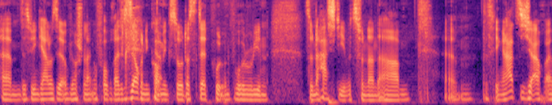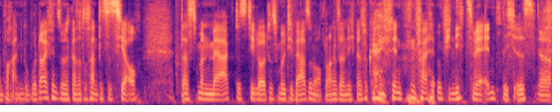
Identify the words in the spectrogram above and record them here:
Ähm, deswegen, die haben das ja irgendwie auch schon lange vorbereitet. Es ist ja auch in den Comics ja. so, dass Deadpool und Wolverine so eine Hassliebe zueinander haben. Ähm, deswegen hat sich ja auch einfach angeboten. Aber ich finde es ganz interessant, dass es hier auch, dass man merkt, dass die Leute das Multiversum auch langsam nicht mehr so geil finden, weil irgendwie nichts mehr endlich ist. Ja.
